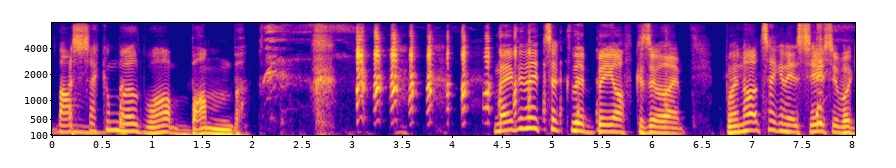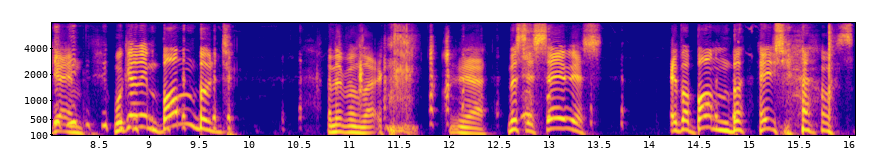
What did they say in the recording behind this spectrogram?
bomb. A Second World War bomb. Maybe they took the B off because they were like, "We're not taking it seriously. We're getting we're getting bombed," and everyone's like, "Yeah, this is serious. If a bomb hits your house,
